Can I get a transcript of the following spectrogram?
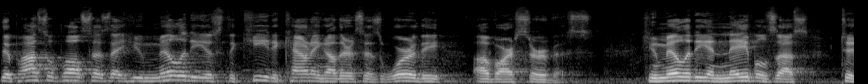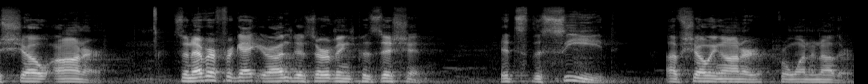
The Apostle Paul says that humility is the key to counting others as worthy of our service. Humility enables us to show honor. So never forget your undeserving position. It's the seed of showing honor for one another.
